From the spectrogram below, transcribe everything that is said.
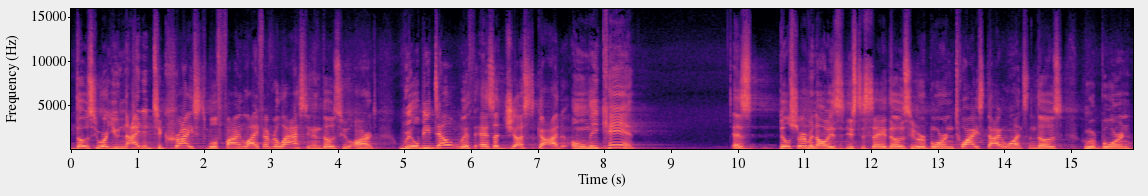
those who are united to Christ will find life everlasting, and those who aren't will be dealt with as a just God only can. As Bill Sherman always used to say, those who are born twice die once, and those who are born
